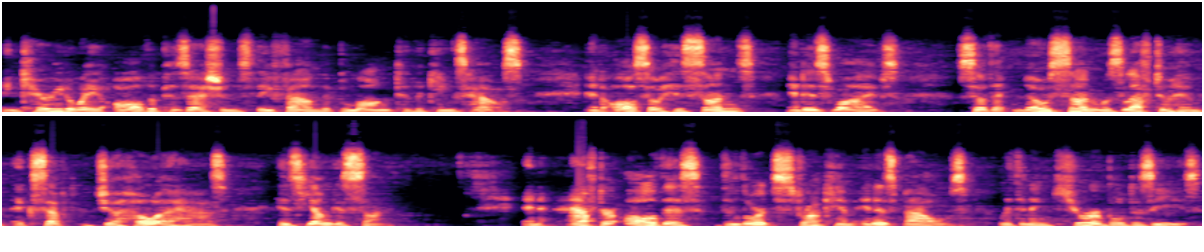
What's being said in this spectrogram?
and carried away all the possessions they found that belonged to the king's house, and also his sons and his wives, so that no son was left to him except Jehoahaz, his youngest son. And after all this, the Lord struck him in his bowels with an incurable disease.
